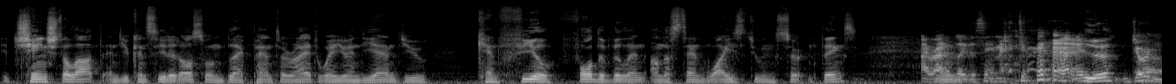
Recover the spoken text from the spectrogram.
it changed a lot, and you can see that also in Black Panther, right, where you in the end you can feel for the villain, understand why he's doing certain things. Ironically, the same actor. Yeah. Jordan.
